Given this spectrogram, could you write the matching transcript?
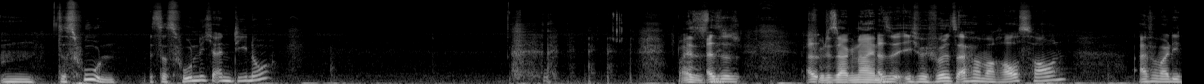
Mm, das Huhn. Ist das Huhn nicht ein Dino? Ich weiß es Also, nicht. Ich würde sagen, nein. also ich, ich würde jetzt einfach mal raushauen. Einfach mal die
